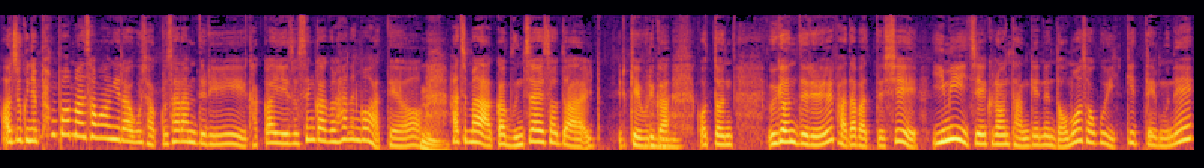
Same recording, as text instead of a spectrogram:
아주 그냥 평범한 상황이라고 자꾸 사람들이 가까이에서 생각을 하는 것 같아요. 음. 하지만 아까 문자에서도 이렇게 우리가 음. 어떤 의견들을 받아봤듯이 이미 이제 그런 단계는 넘어서고 있기 때문에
